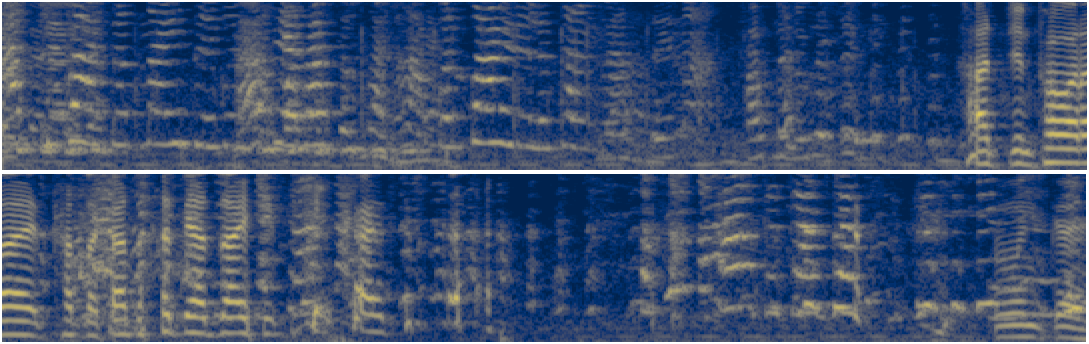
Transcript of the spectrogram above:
आपल्या भारतात नाहीच आहे बरं. आपल्या भारतात नाही. हा, पण पाळलेलं चांगलं असतंय ना. हसू नसलं तरी. हातचिन फवारा आहे खाता खाता त्यात जाईल काय? मग काय?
